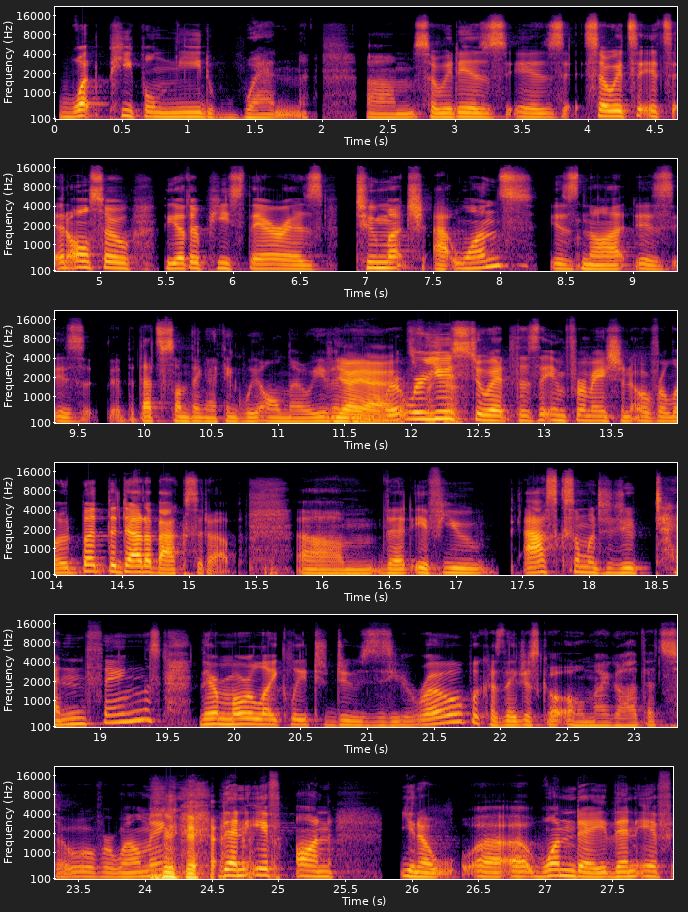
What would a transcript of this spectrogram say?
what people need when. Um, so it is is so it's it's and also the other piece there is too much at once is not is is but that's something I think we all know. Even yeah, yeah, we're, we're used sure. to it. There's the information overload, but the data backs it up. Um, that if you ask someone to do ten things, they're more likely to do zero because they just go, "Oh my god, that's so overwhelming." than if on you know, uh, uh, one day, than if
